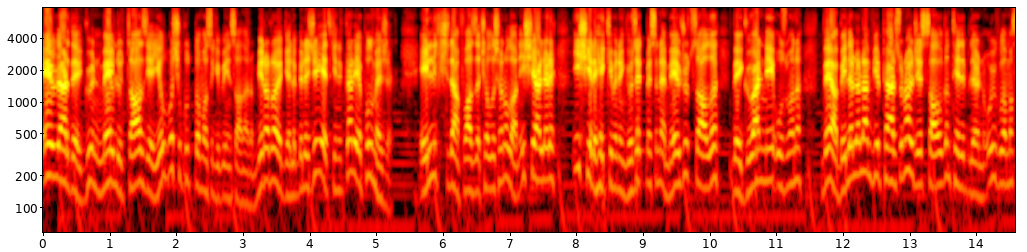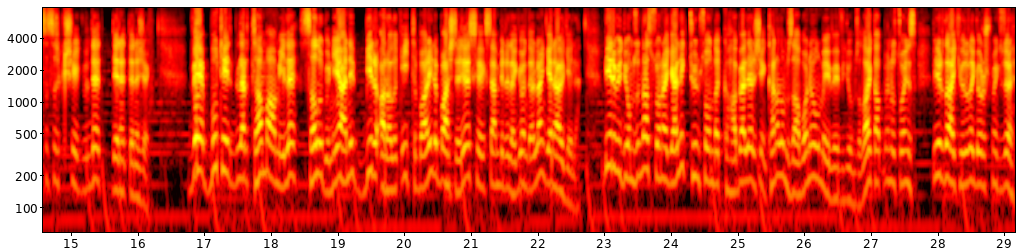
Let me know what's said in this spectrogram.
Evlerde gün, mevlüt, taziye, yılbaşı kutlaması gibi insanların bir araya gelebileceği etkinlikler yapılmayacak. 50 kişiden fazla çalışan olan iş yerleri, iş yeri hekiminin gözetmesine mevcut sağlığı ve güvenliği uzmanı veya belirlenen bir personelce salgın tedbirlerinin uygulaması sık şekilde denetlenecek. Ve bu tedbirler tamamıyla salı günü yani 1 Aralık itibariyle başlayacak 81 ile gönderilen genelgeyle. Bir videomuzun da sonuna geldik. Tüm son dakika haberler için kanalımıza abone olmayı ve videomuza like atmayı unutmayınız. Bir dahaki videoda görüşmek üzere.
